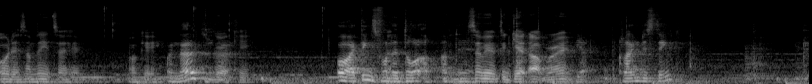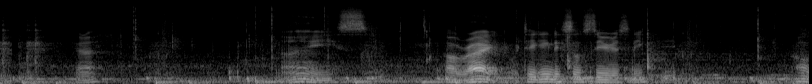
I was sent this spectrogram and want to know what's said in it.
oh, there's something inside here. Okay. Another key Got key. Oh, I think it's for the door up, up there. So we have to get up, right? Yeah. Climb this thing. Can I? Nice. Alright, we're taking this so seriously. Oh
